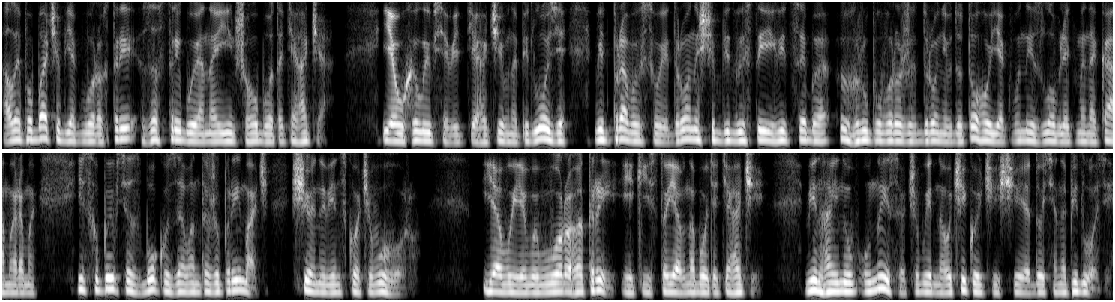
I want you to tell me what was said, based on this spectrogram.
але побачив, як ворог три застрибує на іншого бота тягача. Я ухилився від тягачів на підлозі, відправив свої дрони, щоб відвести їх від себе групу ворожих дронів до того, як вони зловлять мене камерами, і схопився з боку за вантажоприймач, щойно він скочив угору. Я виявив ворога три, який стояв на боті тягачі. Він гайнув униз, очевидно, очікуючи, що я досі на підлозі.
